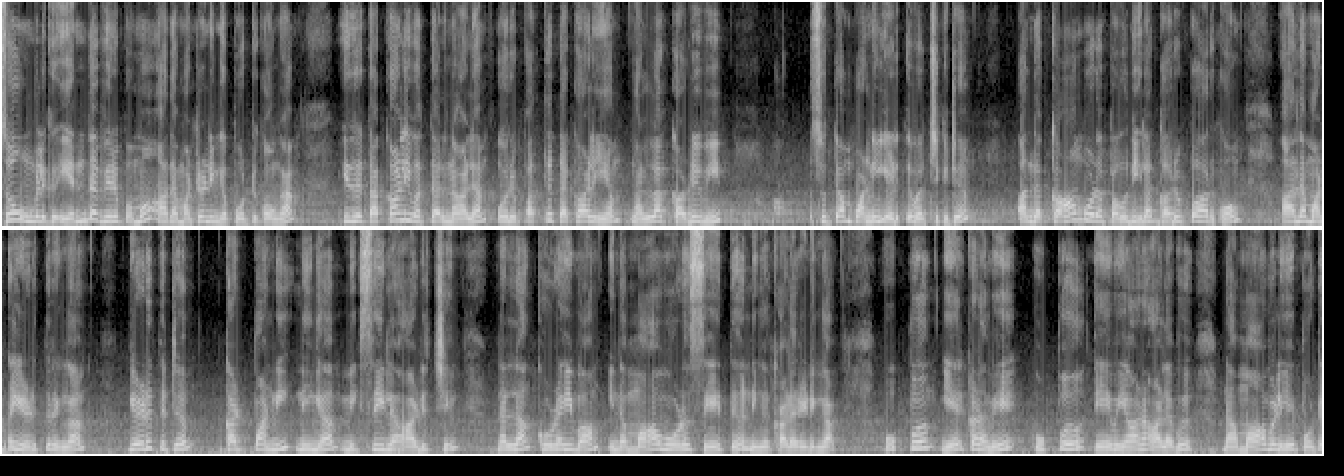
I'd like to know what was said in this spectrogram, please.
ஸோ உங்களுக்கு எந்த விருப்பமோ அதை மட்டும் நீங்கள் போட்டுக்கோங்க. இது தக்காளி வத்தல்னால ஒரு பத்து தக்காளியை நல்லா கழுவி சுத்தம் பண்ணி எடுத்து வச்சுக்கிட்டு அந்த காம்போட பகுதியில் கருப்பாக இருக்கும். அதை மட்டும் எடுத்துருங்க. எடுத்துட்டு கட் பண்ணி நீங்கள் மிக்சியில் அடித்து நல்லா குழைவாக இந்த மாவோடு சேர்த்து நீங்கள் கலரிடுங்க. உப்பு ஏற்கனவே உப்பு தேவையான அளவு நான் மாவுலேயே போட்டு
